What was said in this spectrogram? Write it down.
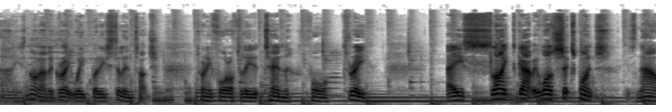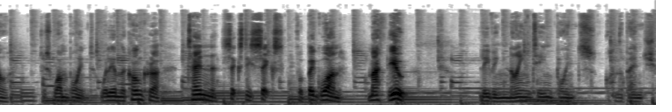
uh, he's not had a great week, but he's still in touch. 24 off the lead at 10 4 3. A slight gap, it was six points, it's now just one point. William the Conqueror, 10 66 for Big One. Matthew, leaving 19 points on the bench.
